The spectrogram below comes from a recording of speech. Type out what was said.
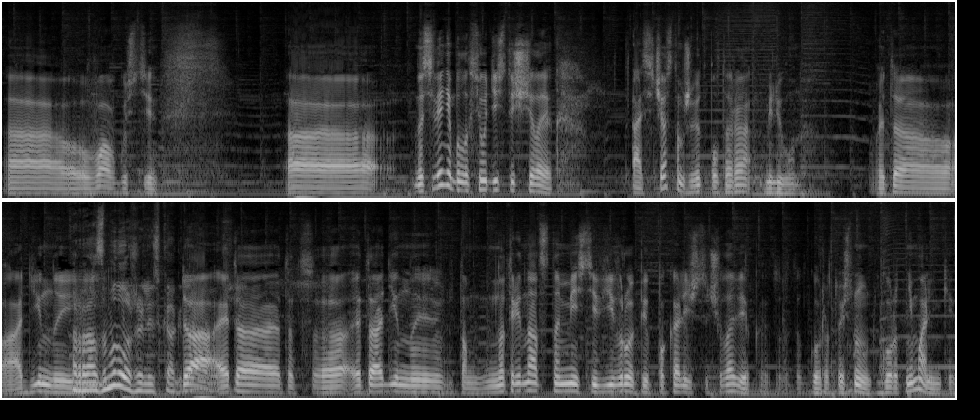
а, в августе, а, население было всего 10 тысяч человек. А сейчас там живет полтора миллиона. Это один и... Размножились как Да, вообще? это, этот, э, это один э, там, на 13 месте в Европе по количеству человек, этот, этот город. То есть, ну, город не маленький.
